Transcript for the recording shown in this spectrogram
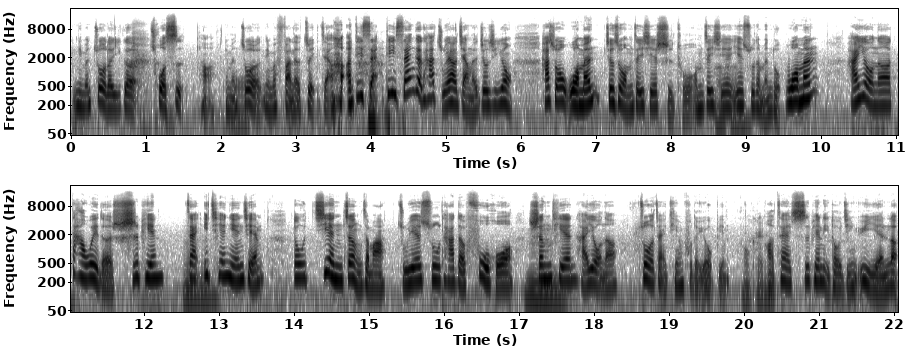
你们做了一个错事，哈，你们做了，你们犯了罪，这样啊。第三 第三个，他主要讲的就是用他说我们就是我们这些使徒，我们这些耶稣的门徒，我们还有呢大卫的诗篇，在一千年前都见证什么主耶稣他的复活升天，还有呢。坐在天父的右边，OK，好，在诗篇里头已经预言了，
